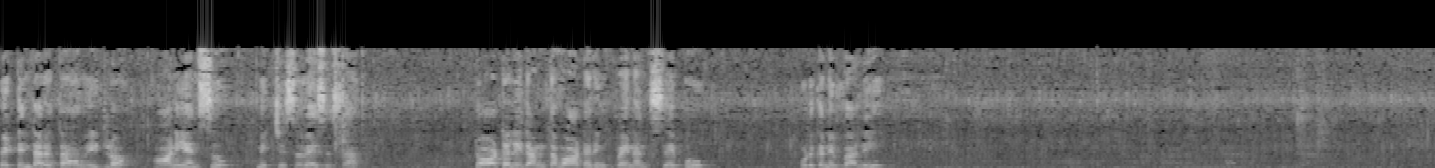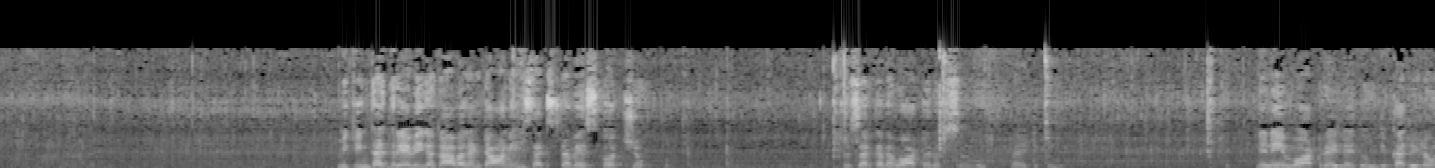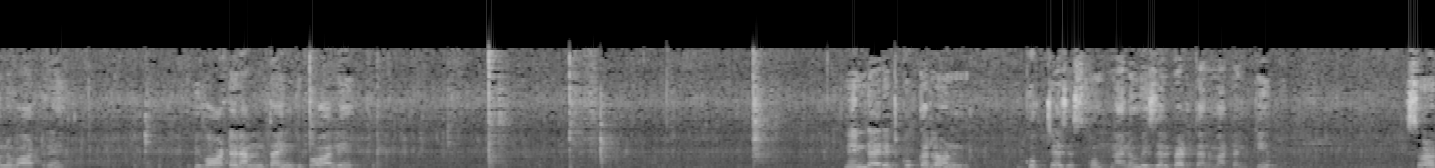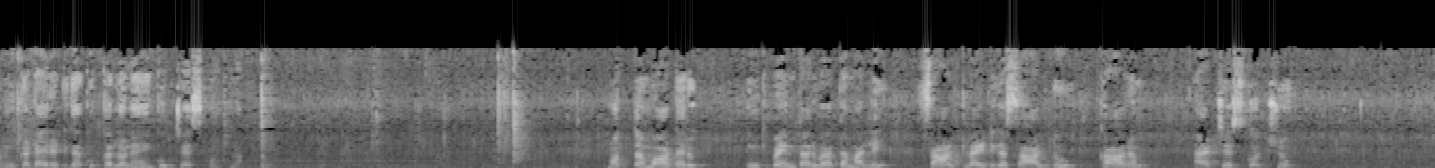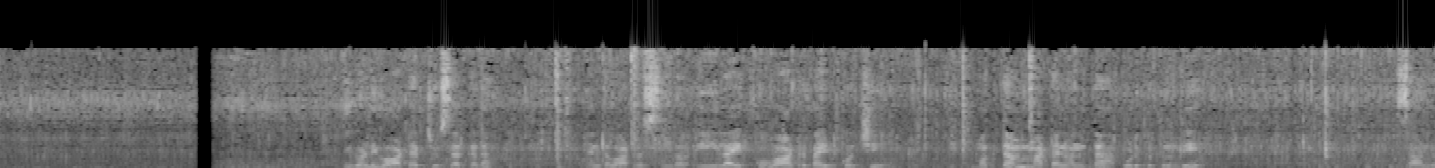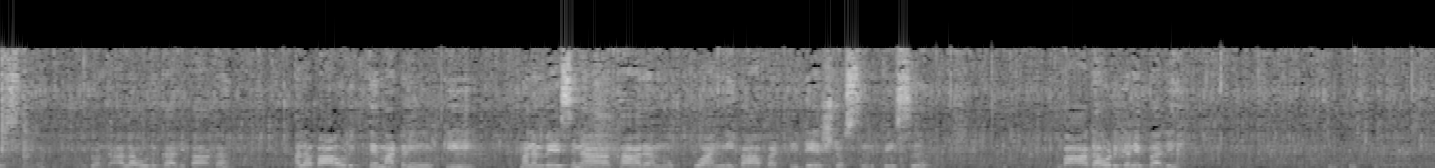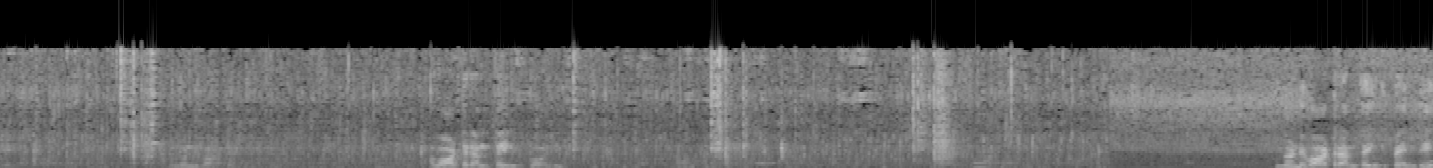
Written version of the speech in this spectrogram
పెట్టిన తర్వాత వీటిలో ఆనియన్స్ మిర్చిస్ వేసేసా. టోటల్ ఇదంతా వాటర్ ఇంకిపోయినంతసేపు ఉడకనివ్వాలి. మీకు ఇంకా గ్రేవీగా కావాలంటే ఆనియన్స్ ఎక్స్ట్రా వేసుకోవచ్చు. చూసారు కదా వాటర్ వస్తుంది బయటికి. నేనేం వాటర్ వేయలేదు ఇది కర్రీలో ఉన్న వాటరే. ఈ వాటర్ అంతా ఇంకిపోవాలి. నేను డైరెక్ట్ కుక్కర్లో కుక్ చేసేసుకుంటున్నాను విజిల్ పెడతాను మటన్కి. సో ఇంకా డైరెక్ట్గా కుక్కర్లోనే కుక్ చేసుకుంటున్నాను మొత్తం వాటర్ ఇంకిపోయిన తర్వాత మళ్ళీ సాల్ట్ లైట్గా సాల్ట్ కారం యాడ్ చేసుకోవచ్చు. ఇదిగోండి వాటర్ చూసారు కదా? ఎంత వాటర్ వస్తుందో. ఇలా ఎక్కువ వాటర్ బయటకు వచ్చి మొత్తం మటన్ అంతా ఉడుకుతుంది. సౌండ్ వస్తుంది? ఇదిగోండి అలా ఉడకాలి బాగా. అలా బాగా ఉడికితే మటన్కి మనం వేసిన కారం ఉప్పు అన్నీ బాగా పట్టి టేస్ట్ వస్తుంది పీస్. బాగా ఉడకనివ్వాలి. ఇవ్వండి వాటర్. ఆ వాటర్ అంతా ఇంకిపోవాలి. ఇదిగోండి వాటర్ అంతా ఇంకిపోయింది.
